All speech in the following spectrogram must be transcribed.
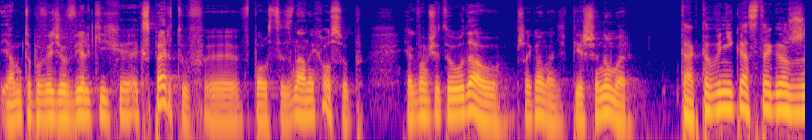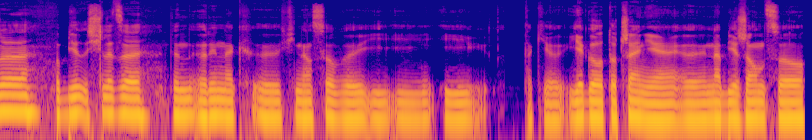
ja bym to powiedział, wielkich ekspertów y, w Polsce, znanych osób. Jak wam się to udało przekonać? Pierwszy numer. Tak, to wynika z tego, że śledzę ten rynek y, finansowy i, i, i takie jego otoczenie y, na bieżąco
